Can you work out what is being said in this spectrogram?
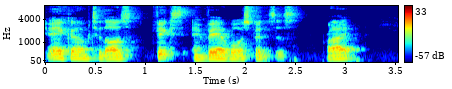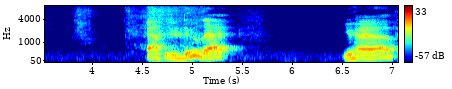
your income to those fixed and variable expenses, right? After you do that, you have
